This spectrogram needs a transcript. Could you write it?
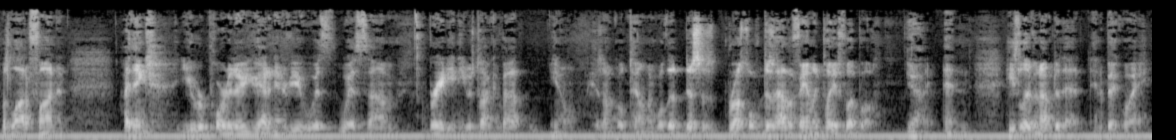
was a lot of fun. And I think you reported or you had an interview with with um, Brady, and he was talking about you know his uncle telling him, "Well, th- this is Russell. This is how the family plays football." Yeah, and he's living up to that in a big way.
